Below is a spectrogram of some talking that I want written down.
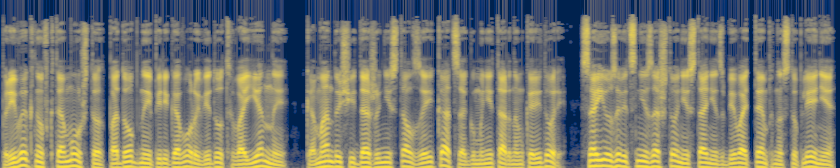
Привыкнув к тому, что подобные переговоры ведут военные, командующий даже не стал заикаться о гуманитарном коридоре. Союзовец ни за что не станет сбивать темп наступления,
